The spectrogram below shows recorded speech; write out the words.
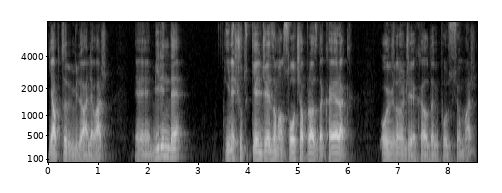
yaptığı bir müdahale var. Ee, birinde yine şut geleceği zaman sol çaprazda kayarak oyuncudan önce yakaladığı bir pozisyon var.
